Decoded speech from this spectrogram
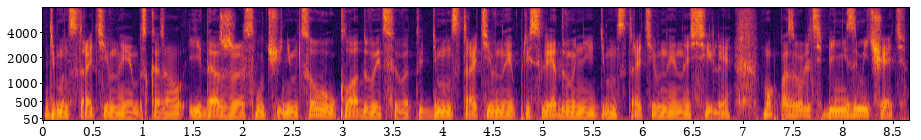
демонстративно, я бы сказал. И даже случай Немцова укладывается в это демонстративное демонстративные преследования, демонстративное насилие. Мог позволить себе не замечать,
